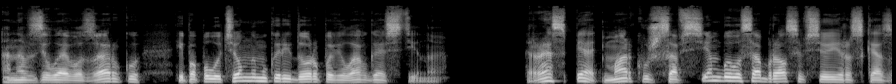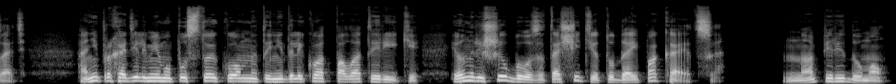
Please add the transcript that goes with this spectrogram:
Она взяла его за руку и по полутемному коридору повела в гостиную. Раз пять Марк уж совсем было собрался все ей рассказать. Они проходили мимо пустой комнаты недалеко от палаты Рики, и он решил было затащить ее туда и покаяться. Но передумал.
